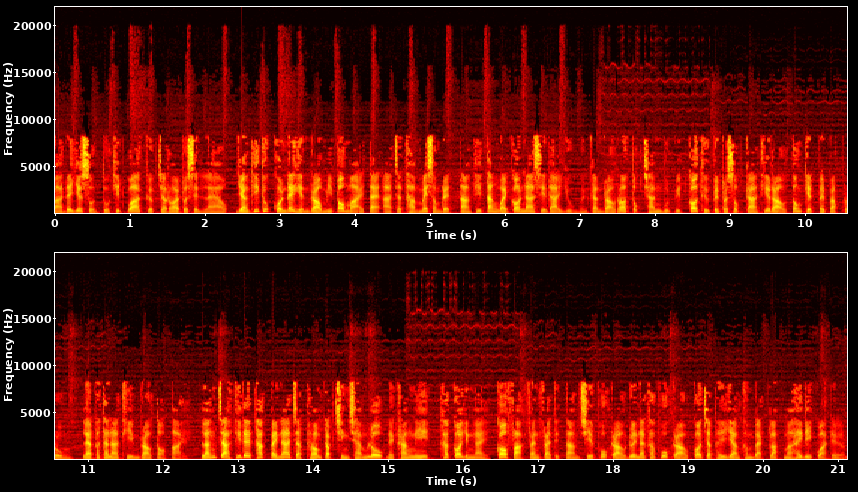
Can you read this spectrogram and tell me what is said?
มาได้เยอะส่วนตัวคิดว่าเกือบจะร้อยเปอร์เซ็นต์แล้วอย่างที่ทุกคนได้เห็นเรามีเป้าหมาย แต่อาจจะทำไม่สำเร็จตามที่ตั้งไว้ก็น่าเสียดายอยู่เหมือนกันเรารอดตกชั้นบุดบิดก็ถือเป็นประสบการณ์ที่เราต้องเก็บไปปรับปรุง และพัฒนาทีมเราต่อไป หลังจากที่ได้พักไปน่าจะพร้อมกับชิงแชมป์โลกในครั้งนี้ถ้าก็ยังไง ก็ฝากแฟนๆติดตามเชียร์พวกเราด้วยนะครับพวกเราก็จะพยายามคัมแบ็กกลับมาให้ดีกว่าเดิม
